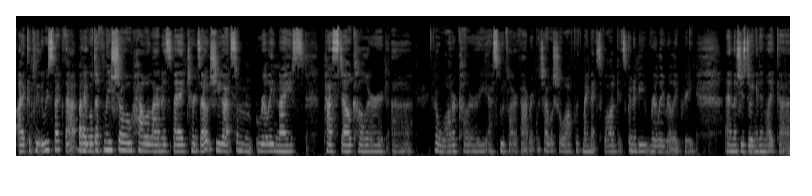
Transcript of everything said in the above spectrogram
I completely respect that, but I will definitely show how Alana's bag turns out. She got some really nice pastel colored uh, kind watercolory uh, fabric, which I will show off with my next vlog. It's going to be really, really pretty. And then she's doing it in like, a, uh,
